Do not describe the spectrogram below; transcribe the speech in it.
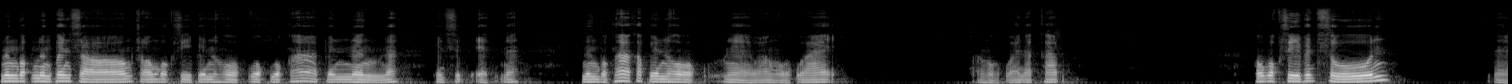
หนึ่งบวกหนึ่งเป็นสองสองบวกสี่เป็นหกบวกบวกห้าเป็นหนึ่งนะเป็นสิบเอ็ดนะหนึ่งบวกห้าก็เป็นหกเนี่ยวางหกไว้ หกไว้นะครับหกบวกสี่เป็นศูนย์นะ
